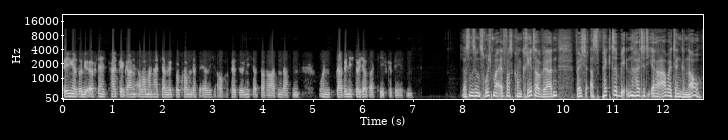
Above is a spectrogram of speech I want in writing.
weniger so in die Öffentlichkeit gegangen, aber man hat ja mitbekommen, dass er sich auch persönlich hat beraten lassen und da bin ich durchaus aktiv gewesen. Lassen Sie uns ruhig mal etwas konkreter werden. Welche Aspekte beinhaltet Ihre Arbeit denn genau?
